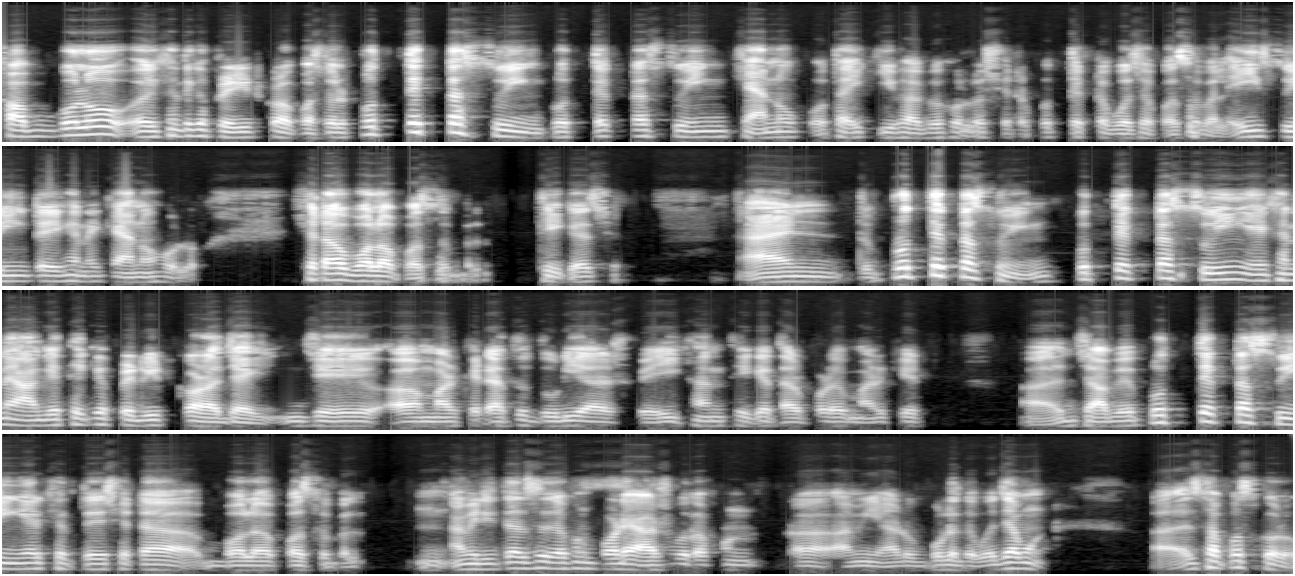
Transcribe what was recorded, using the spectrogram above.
সবগুলো এখান থেকে প্রেডিক্ট করা পসিবল। প্রত্যেকটা সুইং, প্রত্যেকটা সুইং কেন, কোথায়, কীভাবে হলো সেটা প্রত্যেকটা বোঝা পসিবল। এই সুইংটা এখানে কেন হলো? সেটাও বলা পসিবল। ঠিক আছে? অ্যান্ড প্রত্যেকটা সুইং, প্রত্যেকটা সুইং এখানে আগে থেকে প্রেডিক্ট করা যায় যে মার্কেট এত দূরই আসবে। এইখান থেকে তারপরে মার্কেট যাবে। প্রত্যেকটা সুইং এর ক্ষেত্রে সেটা বলা পসিবল। আমি ডিটেইলস এ যখন পরে আসব তখন আমি আরও বলে দেবো যেমন সাপোজ করো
